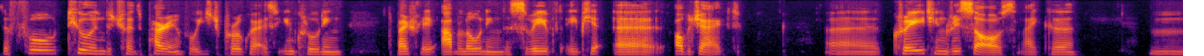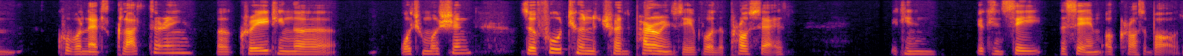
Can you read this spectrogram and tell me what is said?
the full tuned transparent for each progress, including especially uploading the Swift API uh, object, uh, creating resource like uh, um, Kubernetes clustering, uh, creating a virtual machine, the full tuned transparency for the process. You can you can see the same across the board.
